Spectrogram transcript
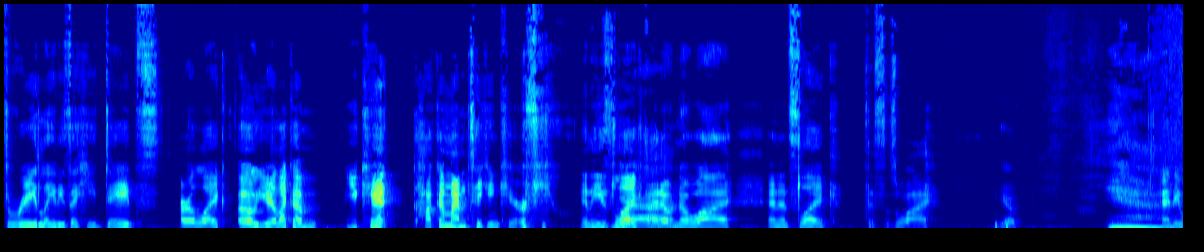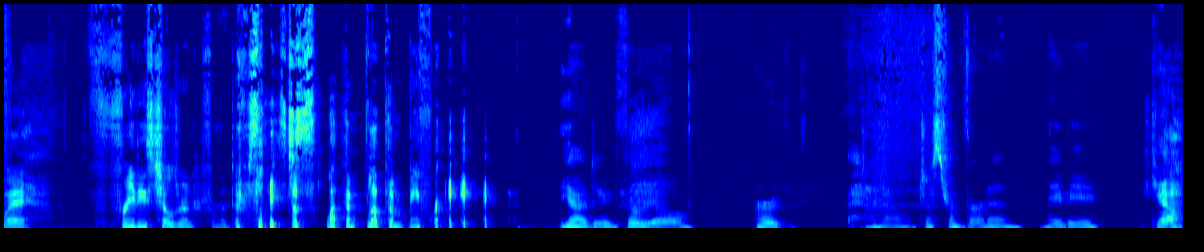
three ladies that he dates are like, oh, you're like a you can't. How come I'm taking care of you? And he's like, I don't know why. And it's like, this is why. Yep. Yeah. Anyway, free these children from the Dursleys. Just let them let them be free. Yeah, dude, for real. Or I don't know, just from Vernon, maybe. yeah,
